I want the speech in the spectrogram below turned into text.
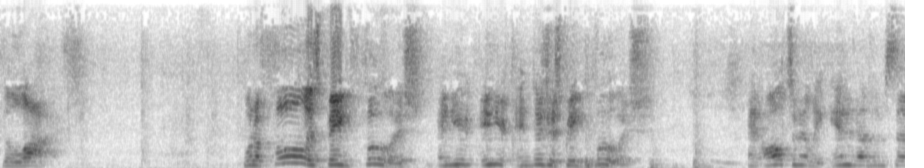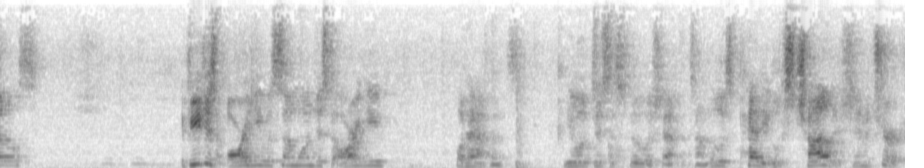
the lies. When a fool is being foolish, and you and, and they're just being foolish, and ultimately in and of themselves, if you just argue with someone just to argue, what happens? You look just as foolish half the time. It looks petty, it looks childish, immature.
